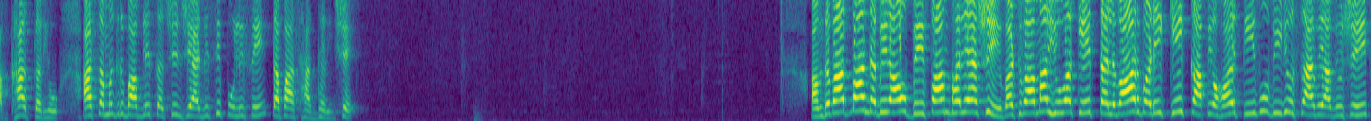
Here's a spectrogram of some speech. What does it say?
આપઘાત કર્યો. આ સમગ્ર મામલે સચિન જીઆઈડીસી પોલીસે તપાસ હાથ ધરી છે. અમદાવાદમાં નબીરાઓ બેફામ ભલ્યા છે. વટવામાં યુવકે તલવાર વડે કેક કાપ્યો હોય તેવો વીડિયો સામે આવ્યો છે.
